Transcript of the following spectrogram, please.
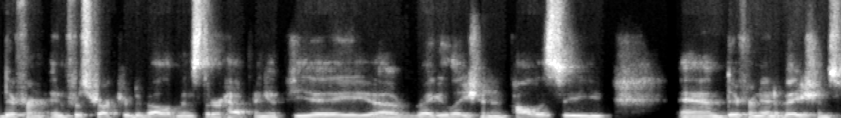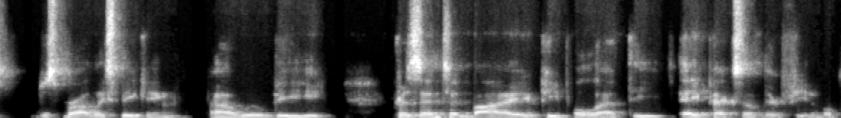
different infrastructure developments that are happening at VA, uh, regulation and policy, and different innovations. Just broadly speaking, uh, will be presented by people at the apex of their field.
